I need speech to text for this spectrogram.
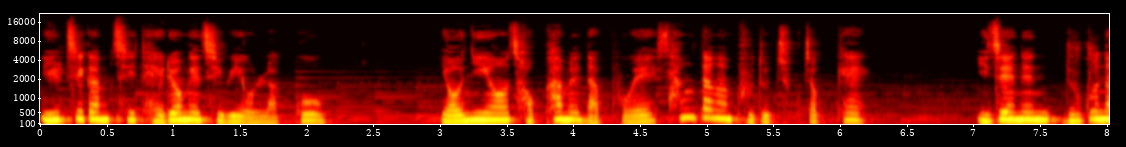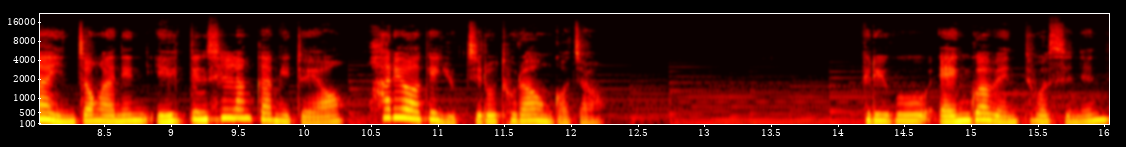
일찌감치 대령의 지위에 올랐고 연이어 적함을 납포해 상당한 부도 축적해 이제는 누구나 인정하는 1등 신랑감이 되어 화려하게 육지로 돌아온 거죠. 그리고 앤과 웬트워스는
